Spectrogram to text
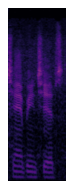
Championships.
